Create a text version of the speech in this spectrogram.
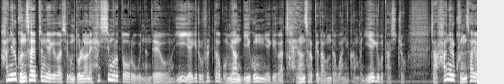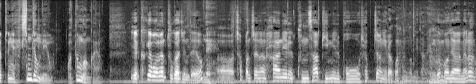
한일 군사협정 얘기가 지금 논란의 핵심으로 떠오르고 있는데요. 이 얘기를 훑다 보면 미국 얘기가 자연스럽게 나온다고 하니까 한번 이 얘기부터 하시죠. 자, 한일 군사협정의 핵심적 내용 어떤 건가요? 예, 크게 보면 두 가지인데요. 네. 어, 첫 번째는 한일 군사 비밀 보호 협정이라고 하는 겁니다. 이건 음. 뭐냐면은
